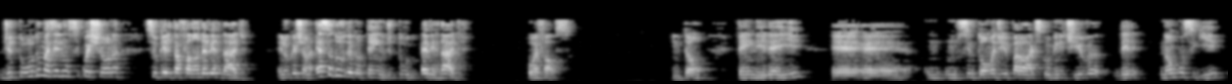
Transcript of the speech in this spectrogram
de tudo, mas ele não se questiona se o que ele está falando é verdade. Ele não questiona, essa dúvida que eu tenho de tudo é verdade? ou é falso? Então, tem nele aí é, é, um, um, sintoma de paralaxe cognitiva dele não conseguir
